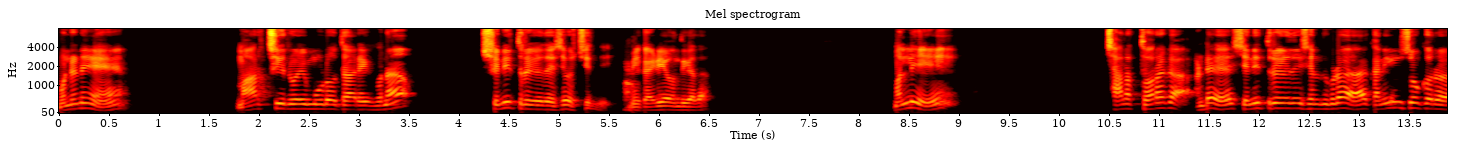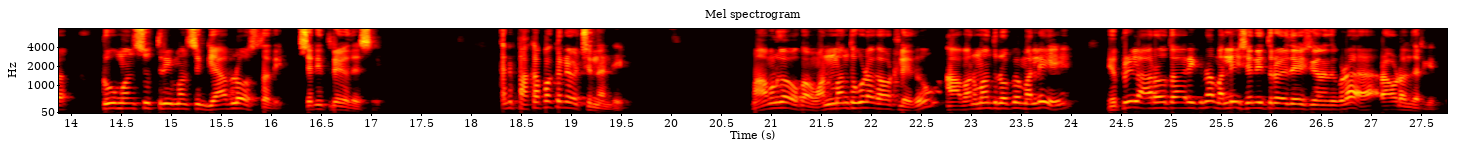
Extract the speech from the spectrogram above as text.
మొన్ననే మార్చి ఇరవై మూడో తారీఖున శని త్రయోదశి వచ్చింది. మీకు ఐడియా ఉంది కదా? మళ్ళీ చాలా త్వరగా అంటే శని త్రయోదశి అనేది కూడా కనీసం ఒక టూ మంత్స్ త్రీ మంత్స్ గ్యాప్లో వస్తుంది శని త్రయోదశి. కానీ పక్కపక్కనే వచ్చిందండి. మామూలుగా ఒక వన్ మంత్ కూడా కావట్లేదు. ఆ వన్ మంత్ లోపే మళ్ళీ ఏప్రిల్ ఆరో తారీఖున మళ్ళీ శని త్రయోదశి అనేది కూడా రావడం జరిగింది.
